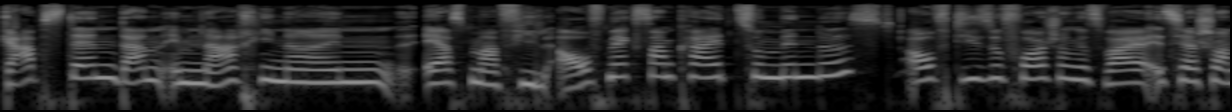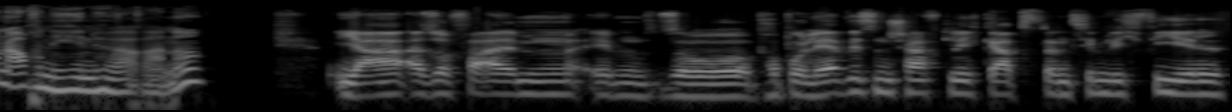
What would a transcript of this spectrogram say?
Gab es denn dann im Nachhinein erstmal viel Aufmerksamkeit zumindest auf diese Forschung? Es war ist ja schon auch ein Hinhörer, ne? Ja, also vor allem eben so populärwissenschaftlich gab es dann ziemlich viel,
